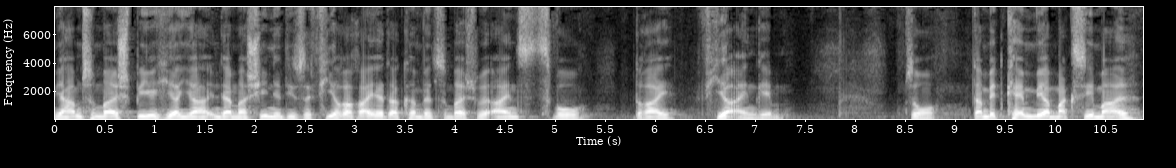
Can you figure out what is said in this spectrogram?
Wir haben zum Beispiel hier ja in der Maschine diese Viererreihe, da können wir zum Beispiel 1, 2, 3, 4 eingeben. So, damit kämen wir maximal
